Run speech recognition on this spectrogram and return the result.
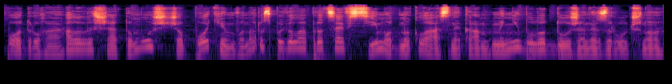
Подруга, але лише тому, що потім вона розповіла про це всім однокласникам. Мені було дуже незручно.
